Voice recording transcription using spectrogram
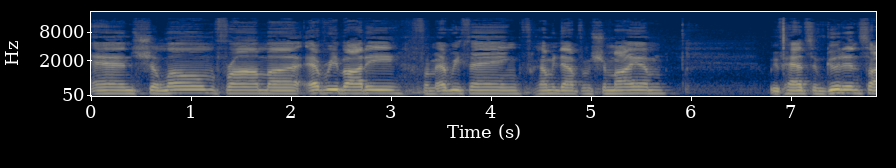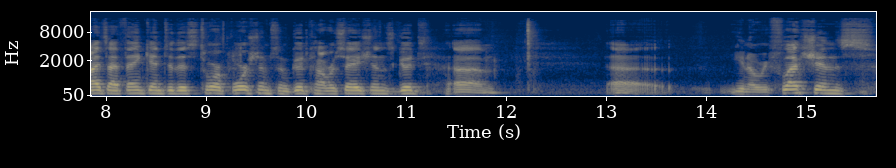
and shalom from uh, everybody, from everything, coming down from Shemayim. We've had some good insights, I think, into this Torah portion, some good conversations, good, um, uh, you know, reflections,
